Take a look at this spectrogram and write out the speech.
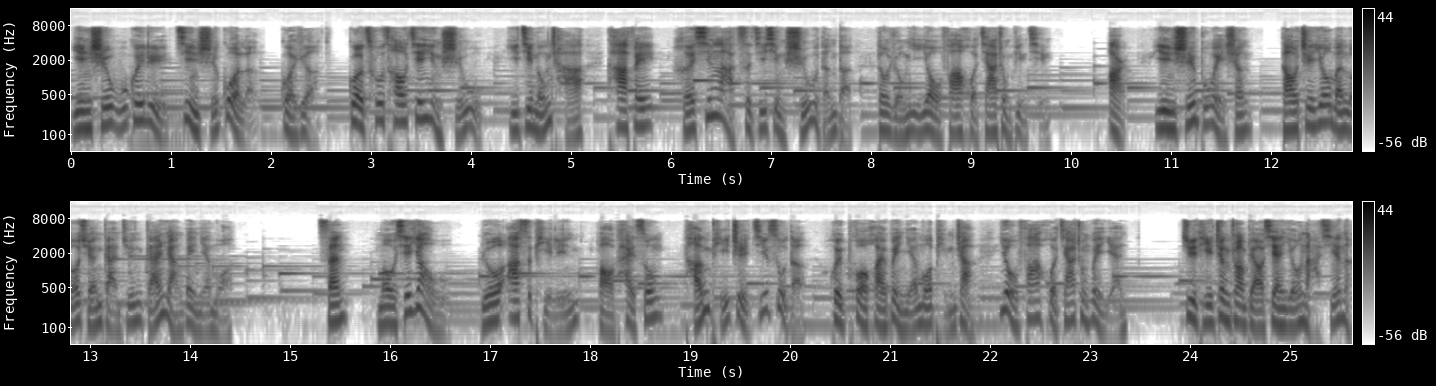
饮食无规律，进食过冷、过热、过粗糙坚硬食物，以及浓茶、咖啡和辛辣刺激性食物等等，都容易诱发或加重病情。二、饮食不卫生，导致幽门螺旋杆菌感染胃黏膜。三、某些药物，如阿司匹林、保泰松、糖皮质激素等，会破坏胃黏膜屏障，诱发或加重胃炎。具体症状表现有哪些呢？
